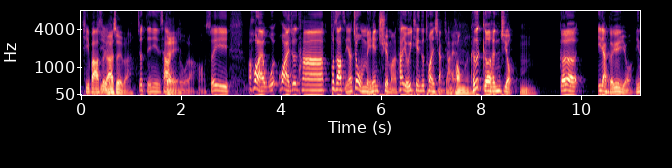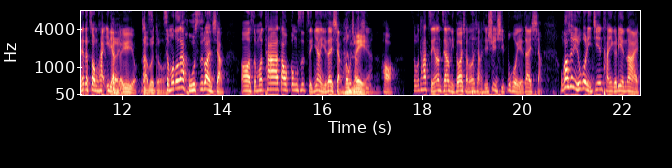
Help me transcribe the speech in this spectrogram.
七八岁，七八岁吧，就年龄差很多了哈。所以啊，后来我后来就是他不知道怎样，就我们每天劝嘛，他有一天就突然想开通了，可是隔很久，嗯，隔了一两个月有，你那个状态一两个月有，差不多，什么都在胡思乱想哦，什么他到公司怎样也在想东想西，好。什么？他怎样怎样，你都在想东想西，讯息不回也在想。我告诉你，如果你今天谈一个恋爱，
